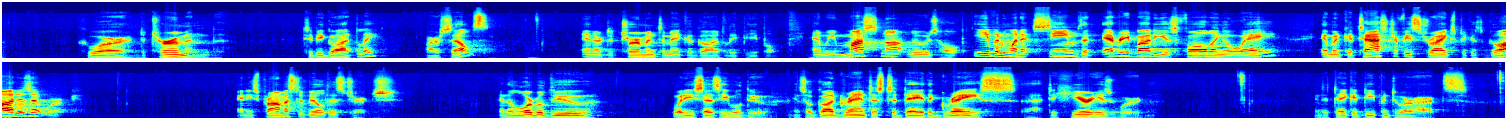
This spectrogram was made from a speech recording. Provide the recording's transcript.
who are determined to be godly ourselves and are determined to make a godly people. And we must not lose hope, even when it seems that everybody is falling away and when catastrophe strikes, because God is at work and He's promised to build His church. And the Lord will do what He says He will do. And so, God grant us today the grace uh, to hear His word and to take it deep into our hearts.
